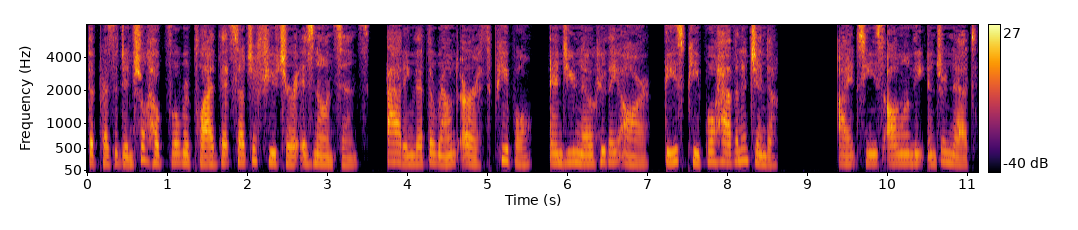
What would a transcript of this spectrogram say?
The presidential hopeful replied that such a future is nonsense, adding that the round earth people, and you know who they are, these people have an agenda. IT's all on the internet,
